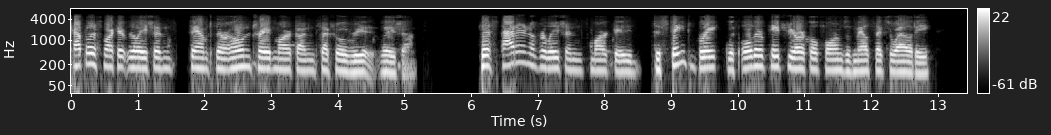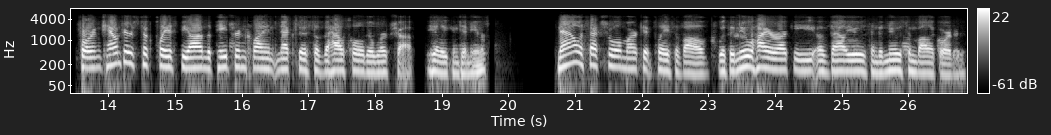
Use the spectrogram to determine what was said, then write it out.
capitalist market relations stamped their own trademark on sexual relations. This pattern of relations marked a distinct break with older patriarchal forms of male sexuality, for encounters took place beyond the patron-client nexus of the household or workshop, Healey continues. Now a sexual marketplace evolved with a new hierarchy of values and a new symbolic order.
